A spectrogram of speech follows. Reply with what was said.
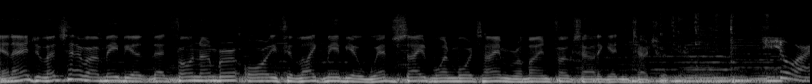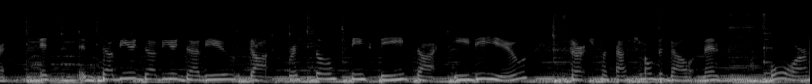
and Angela, let's have a, maybe a, that phone number, or if you'd like, maybe a website one more time. Remind folks how to get in touch with you. Sure. It's www.bristolcc.edu. Search professional development or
